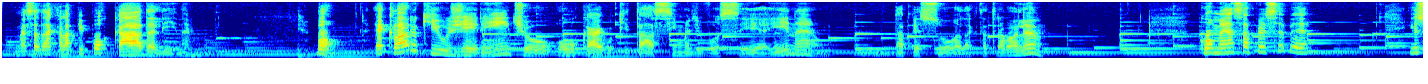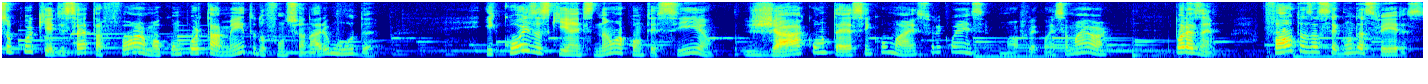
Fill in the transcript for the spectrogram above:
Começa a dar aquela pipocada ali, né? Bom, é claro que o gerente ou, ou o cargo que está acima de você aí, né? Da pessoa lá que está trabalhando, começa a perceber. Isso porque, de certa forma, o comportamento do funcionário muda. E coisas que antes não aconteciam já acontecem com mais frequência, com uma frequência maior. Por exemplo, faltas às segundas-feiras.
